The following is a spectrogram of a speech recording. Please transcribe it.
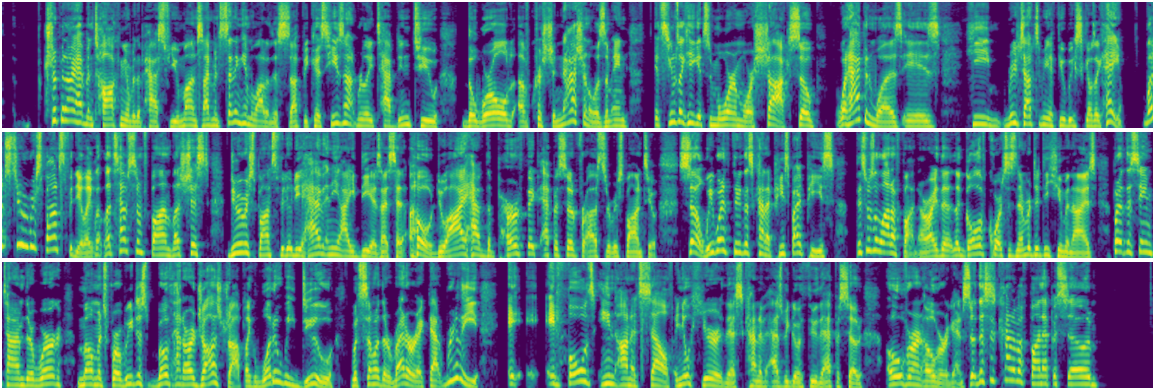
Tripp and I have been talking over the past few months, and I've been sending him a lot of this stuff because he's not really tapped into the world of Christian nationalism, and it seems like he gets more and more shocked. So what happened was is he reached out to me a few weeks ago. I was like, hey, let's do a response video. Like, let, us have some fun. Let's just do a response video. Do you have any ideas? And I said, Oh, do I have the perfect episode for us to respond to? So we went through this kind of piece by piece. This was a lot of fun. All right. The, the goal, of course, is never to dehumanize, but at the same time, there were moments where we just both had our jaws drop. Like, what do we do with some of the rhetoric that really it, it folds in on itself and you'll hear this kind of as we go through the episode over and over again so this is kind of a fun episode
